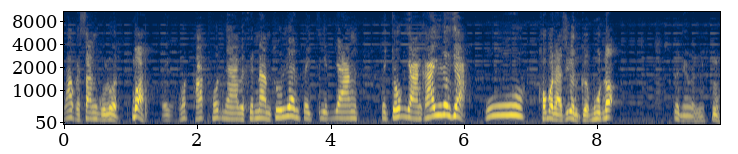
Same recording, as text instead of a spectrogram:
เล่าก็สั่งกูโลดบ่ไปหดพักหดงาไปขึ้นน้ำทุเรียนไปกรีดยางไปโจกยางขายอยู่จังเสียโอ้เขาบ่น่าสิเอิ้นเกิดบุตรเนาะเป็นยังไงอืม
